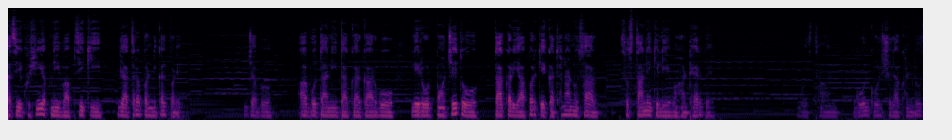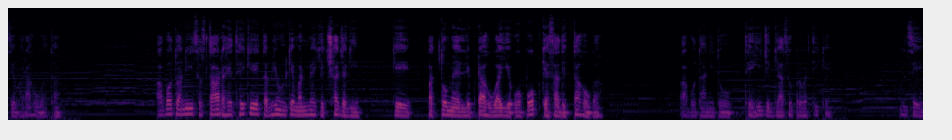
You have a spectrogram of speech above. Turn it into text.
हँसी खुशी अपनी वापसी की यात्रा पर निकल पड़े। जब आबोतानी ताकर कार्गो लिरोड पहुँचे तो ताकर यापर के कथनानुसार सुस्ताने के लिए वहाँ ठहर गए। वो स्थान गोल गोल शिलाखंडों से भरा हुआ था। अबोतानी सुस्ता रहे थे कि तभी उनके मन में एक इच्छा जगी कि पत्तों में लिपटा हुआ ये ओपोप कैसा दिखता होगा। आबोतानी तो थे ही जिज्ञासु प्रवृत्ति के। उनसे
